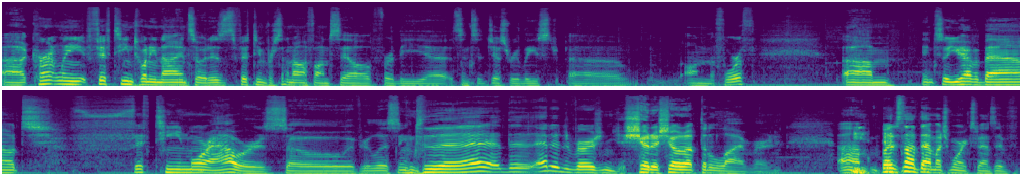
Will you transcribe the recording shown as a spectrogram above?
Uh, currently fifteen twenty nine, so it is fifteen percent off on sale for the uh, since it just released uh, on the fourth. Um, and so you have about fifteen more hours. So if you're listening to the the edited version, you should have showed up to the live version. Um, but it's not that much more expensive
